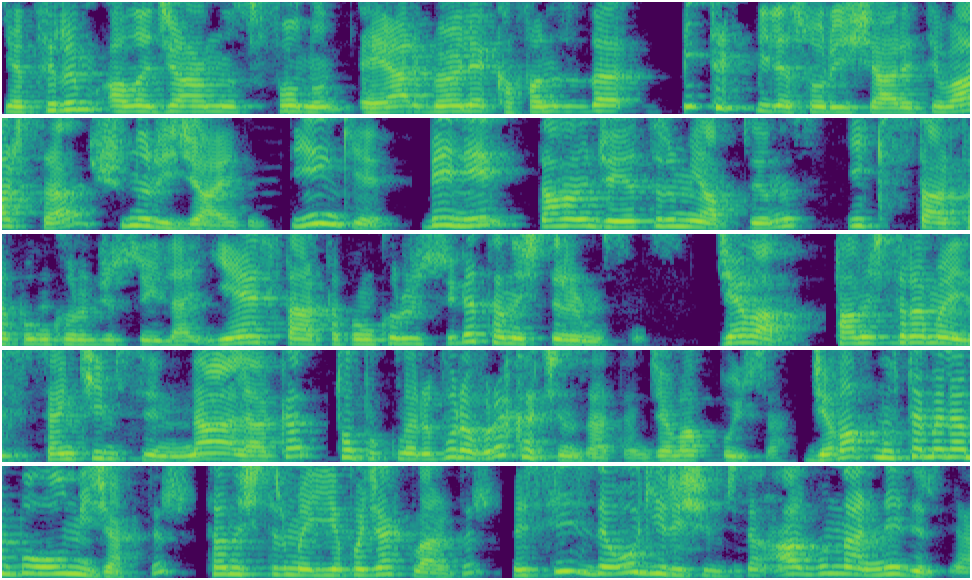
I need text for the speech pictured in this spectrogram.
yatırım alacağınız fonun eğer böyle kafanızda bir tık bile soru işareti varsa şunu rica edin. Deyin ki beni daha önce yatırım yaptığınız X startup'ın kurucusuyla Y startup'ın kurucusuyla tanıştırır mısınız? Cevap tanıştıramayız. Sen kimsin? Ne alaka? Topukları vura vura kaçın zaten. Cevap buysa. Cevap muhtemelen bu olmayacaktır. Tanıştırmayı yapacaklardır. Ve siz de o girişimciden abi bunlar nedir? Ya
